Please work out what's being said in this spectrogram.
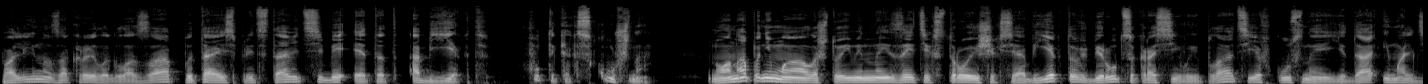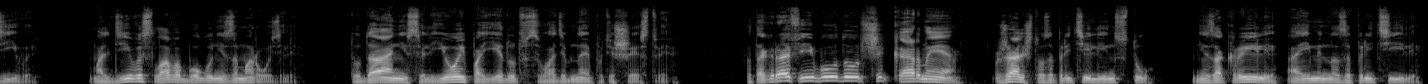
Полина закрыла глаза, пытаясь представить себе этот объект. Фу ты, как скучно. Но она понимала, что именно из этих строящихся объектов берутся красивые платья, вкусная еда и Мальдивы. Мальдивы, слава богу, не заморозили. Туда они с Ильей поедут в свадебное путешествие. Фотографии будут шикарные. Жаль, что запретили инсту. Не закрыли, а именно запретили.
